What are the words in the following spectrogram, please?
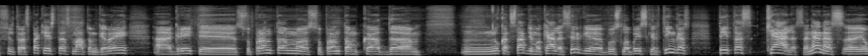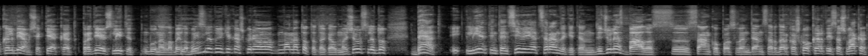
filtras pakeistas, matom gerai, a, greitį suprantam, suprantam, kad, a, mm, nu, kad stabdymo kelias irgi bus labai skirtingas, tai tas kelias, ane, nes a, jau kalbėjom šiek tiek, kad pradėjus lyti būna labai labai slidu iki kažkurio momento, tada gal mažiau slidu, bet lyjant intensyviai atsiranda gi ten didžiulės balos, e, sankopos vandens ar dar kažko. Kartais aš vakar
